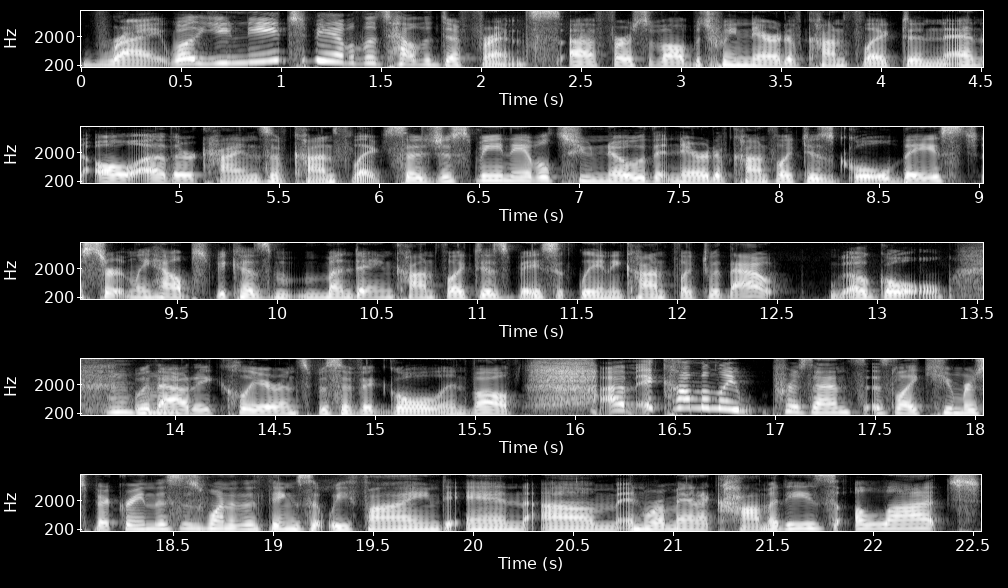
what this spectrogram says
Right. Well, you need to be able to tell the difference, uh, first of all, between narrative conflict and, and all other kinds of conflict. So, just being able to know that narrative conflict is goal based certainly helps because mundane conflict is basically any conflict without a goal, Mhm. without a clear and specific goal involved. Um, it commonly presents as like humorous bickering. This is one of the things that we find in um, in romantic comedies a lot.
